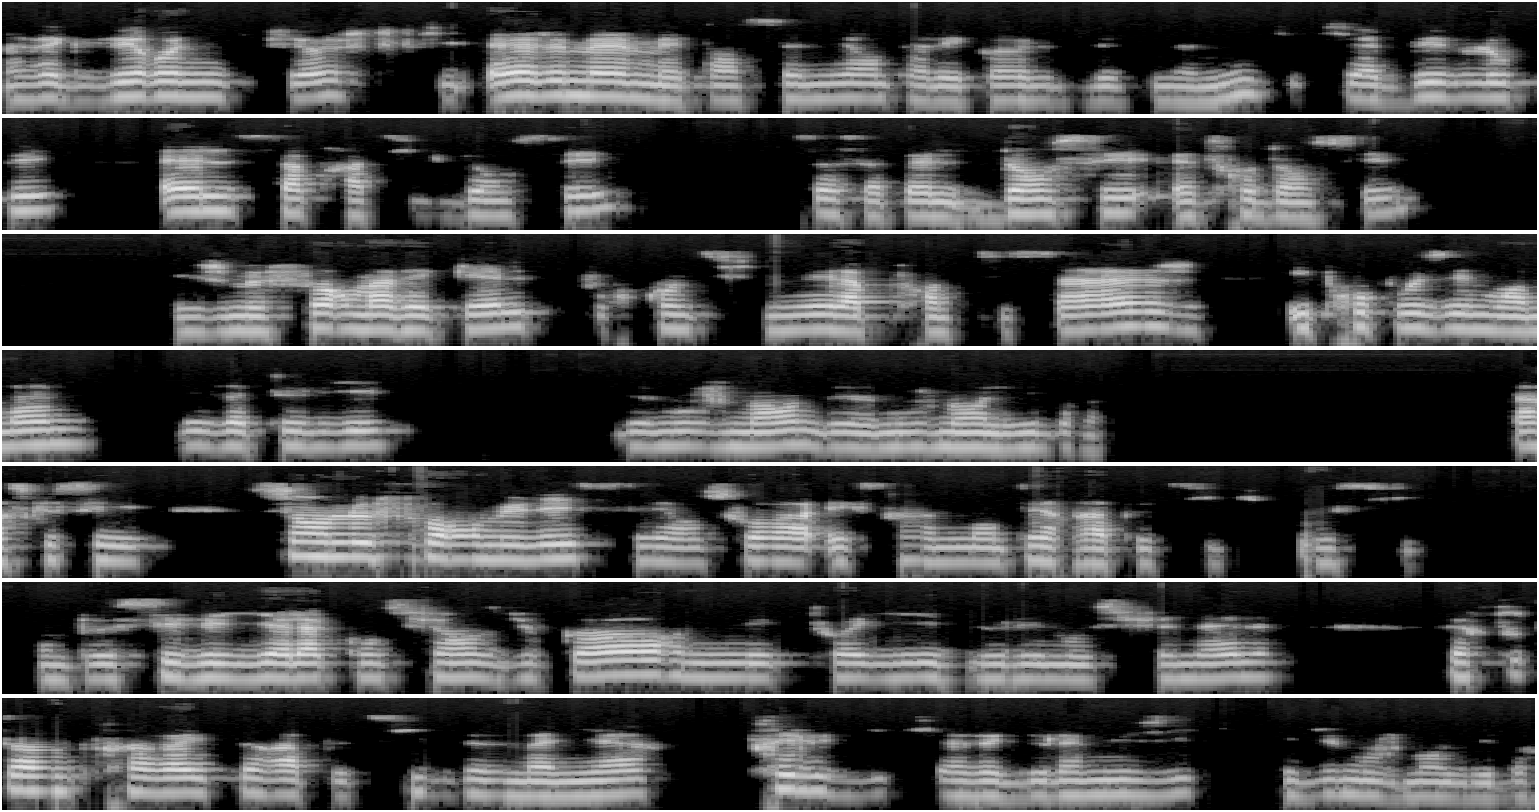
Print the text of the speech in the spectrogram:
avec Véronique Pioche, qui elle-même est enseignante à l'école dynamique et qui a développé, elle, sa pratique dansée. Ça s'appelle Danser, être dansé. Et je me forme avec elle pour continuer l'apprentissage et proposer moi-même des ateliers de mouvement, de mouvement libre. Parce que c'est, sans le formuler, c'est en soi extrêmement thérapeutique aussi. On peut s'éveiller à la conscience du corps, nettoyer de l'émotionnel, faire tout un travail thérapeutique de manière très ludique avec de la musique et du mouvement libre.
